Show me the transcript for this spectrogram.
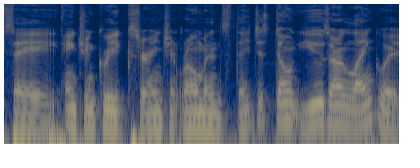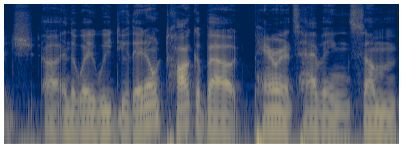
say ancient Greeks or ancient Romans, they just don't use our language uh, in the way we do. They don't talk about parents having some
